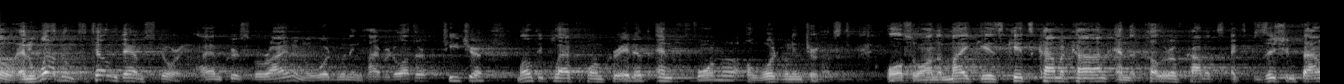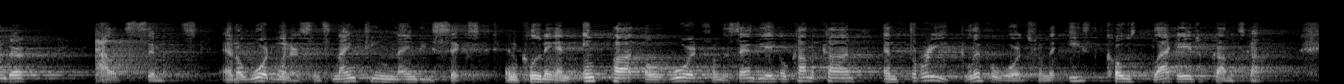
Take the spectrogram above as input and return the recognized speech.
Hello, and welcome to Tell the Damn Story. I am Christopher Ryan, an award winning hybrid author, teacher, multi platform creative, and former award winning journalist. Also on the mic is Kids Comic Con and the Color of Comics Exposition founder, Alex Simmons, an award winner since 1996, including an Inkpot Award from the San Diego Comic Con and three Glyph Awards from the East Coast Black Age of Comics Con.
